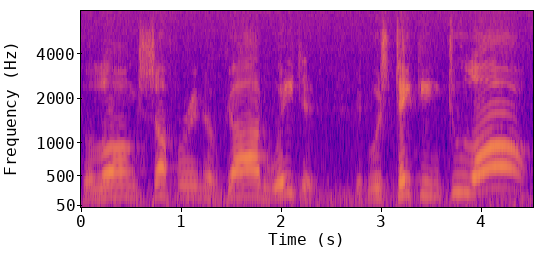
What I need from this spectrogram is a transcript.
the long suffering of God waited. It was taking too long.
